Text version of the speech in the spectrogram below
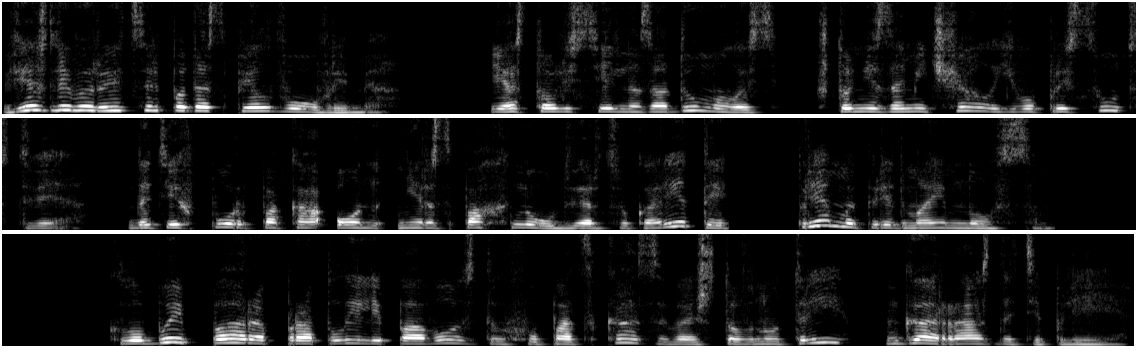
Вежливый рыцарь подоспел вовремя. Я столь сильно задумалась, что не замечала его присутствия до тех пор, пока он не распахнул дверцу кареты прямо перед моим носом. Клубы пара проплыли по воздуху, подсказывая, что внутри гораздо теплее.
